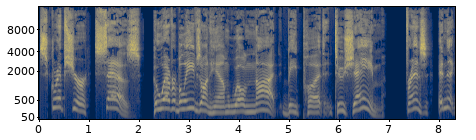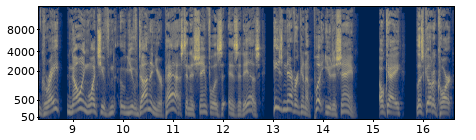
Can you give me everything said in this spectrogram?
Scripture says Whoever believes on him will not be put to shame. Friends, isn't it great knowing what you've you've done in your past and as shameful as, as it is, he's never going to put you to shame. Okay, let's go to court.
